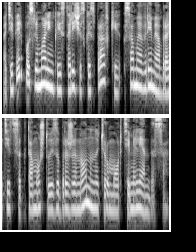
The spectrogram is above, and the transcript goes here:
А теперь, после маленькой исторической справки, самое время обратиться к тому, что изображено на натюрморте Мелендеса.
